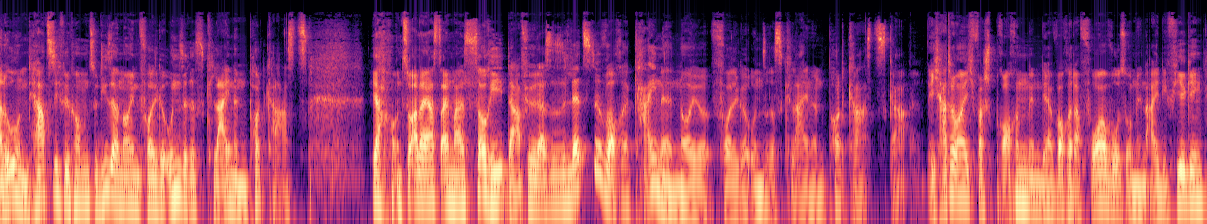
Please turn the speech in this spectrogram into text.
Hallo und herzlich willkommen zu dieser neuen Folge unseres kleinen Podcasts. Ja, und zuallererst einmal sorry dafür, dass es letzte Woche keine neue Folge unseres kleinen Podcasts gab. Ich hatte euch versprochen in der Woche davor, wo es um den ID4 ging,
